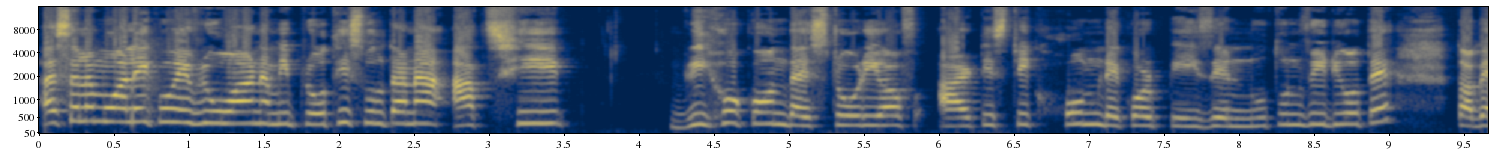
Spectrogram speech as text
আসসালামু আলাইকুম এভরিওয়ান আমি প্রথি সুলতানা। আছি Grihokon the story of artistic home decor পেজের নতুন ভিডিওতে। তবে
